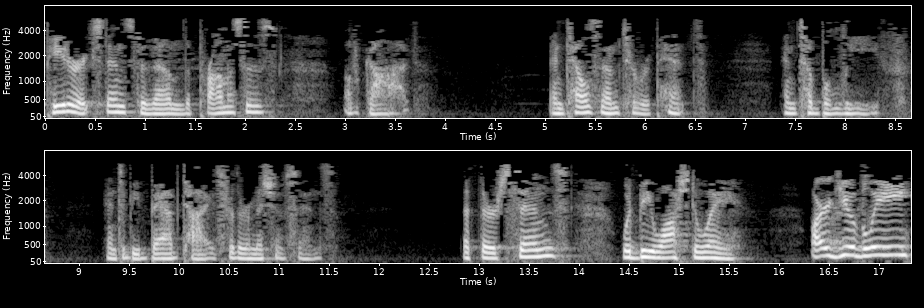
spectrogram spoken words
Peter extends to them the promises of God and tells them to repent and to believe and to be baptized for the remission of sins. That their sins would be washed away Arguably,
